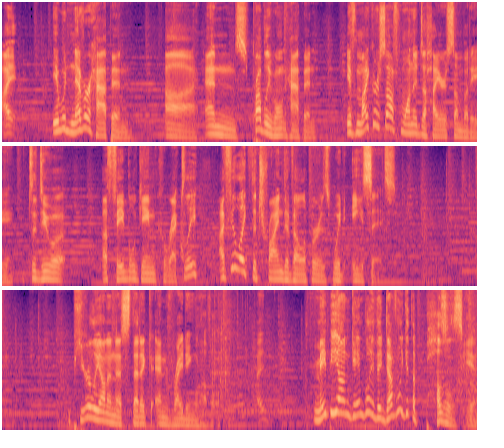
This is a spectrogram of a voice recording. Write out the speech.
i it would never happen uh and probably won't happen if microsoft wanted to hire somebody to do a, a fable game correctly i feel like the trine developers would ace it purely on an aesthetic and writing level. Maybe on gameplay, they definitely get the puzzles in.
